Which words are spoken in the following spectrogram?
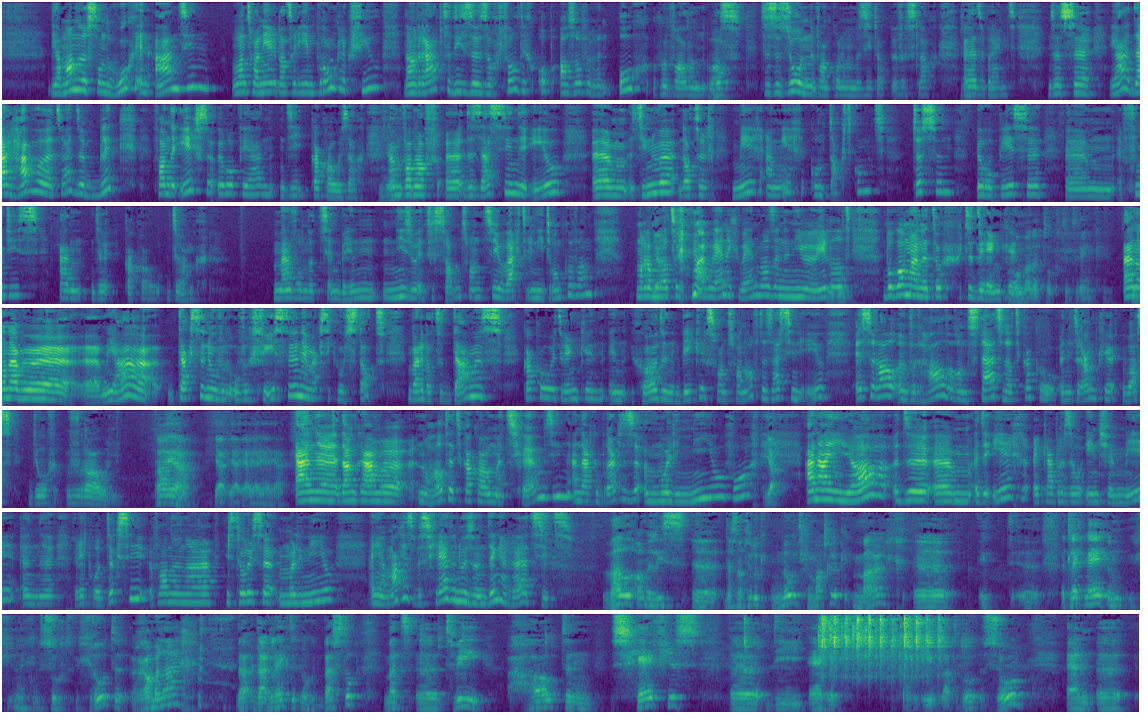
Die amandelen stonden hoog in aanzien, want wanneer dat er een per ongeluk viel, dan raapte die ze zorgvuldig op alsof er een oog gevallen was. Het is de zoon van Columbus die dat verslag uitbrengt. Dus eh, ja, daar hebben we het. Hè, de blik van de eerste Europeaan die cacao zag. En vanaf uh, de 16e eeuw um, zien we dat er meer en meer contact komt tussen Europese um, foodies en de cacao-drank. Men vond het in het begin niet zo interessant, want je werd er niet dronken van. Maar omdat er maar weinig wijn was in de nieuwe wereld, begon men het toch te drinken. Begon men het toch te drinken. En dan hebben we uh, ja, teksten over, over feesten in Mexico-stad, waar dat de dames cacao drinken in gouden bekers. Want vanaf de 16e eeuw is er al een verhaal dat ontstaat dat cacao een drankje was door vrouwen. Ah ja, ja, ja, ja, ja, ja. En uh, dan gaan we nog altijd cacao met schuim zien. En daar gebruikten ze een molinillo voor. Ja. En dan ja, de, um, de eer, ik heb er zo eentje mee, een uh, reproductie van een uh, historische molinillo. En je mag eens beschrijven hoe zo'n ding eruit ziet. Wel, Annelies, uh, dat is natuurlijk nooit gemakkelijk, maar het, het, lijkt mij een, een soort grote rammelaar. daar, daar lijkt het nog het best op, met twee houten schijfjes uh, die eigenlijk, ik zal het even laten horen, zo. En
